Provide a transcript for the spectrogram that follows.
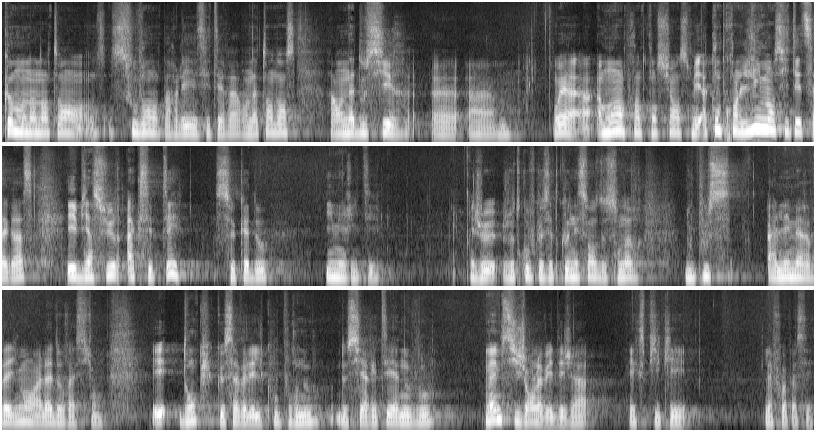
comme on en entend souvent parler, etc., on a tendance à en adoucir, euh, à, moins en prendre conscience, mais à comprendre l'immensité de sa grâce et bien sûr accepter ce cadeau immérité. Et je, je trouve que cette connaissance de son œuvre nous pousse à l'émerveillement, à l'adoration. Et donc que ça valait le coup pour nous de s'y arrêter à nouveau, même si Jean l'avait déjà expliqué la fois passée.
